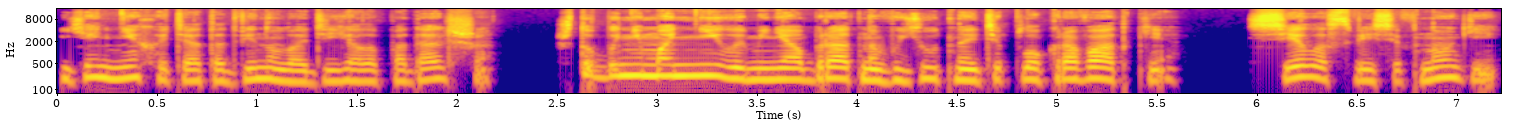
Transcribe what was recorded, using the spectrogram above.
Я нехотя отодвинула одеяло подальше, чтобы не манило меня обратно в уютное тепло кроватки. Села, свесив ноги,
